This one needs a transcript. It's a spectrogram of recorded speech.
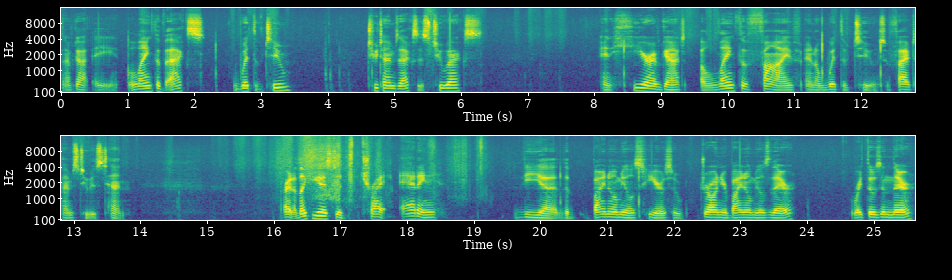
Then I've got a length of x, width of 2, 2 times x is 2x, and here I've got a length of 5 and a width of 2. So 5 times 2 is 10. Alright, I'd like you guys to try adding the, uh, the binomials here. So draw on your binomials there. Write those in there.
